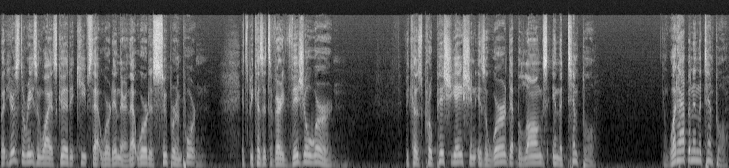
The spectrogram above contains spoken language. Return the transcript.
But here's the reason why it's good it keeps that word in there, and that word is super important. It's because it's a very visual word because propitiation is a word that belongs in the temple. And what happened in the temple?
